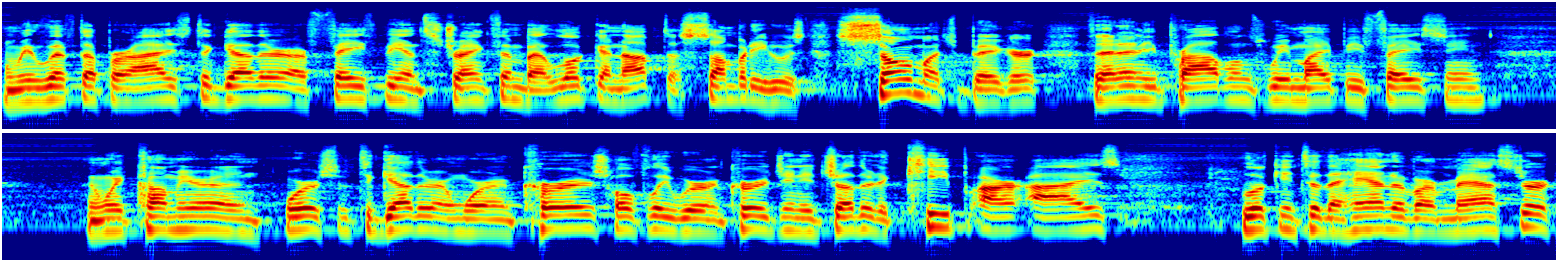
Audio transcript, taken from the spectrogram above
and we lift up our eyes together, our faith being strengthened by looking up to somebody who is so much bigger than any problems we might be facing. And we come here and worship together and we're encouraged. Hopefully, we're encouraging each other to keep our eyes looking to the hand of our Master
